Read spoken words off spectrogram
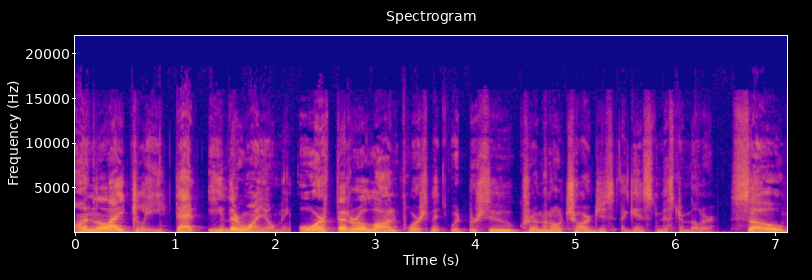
unlikely that either Wyoming or federal law enforcement would pursue criminal charges against Mr. Miller. So,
